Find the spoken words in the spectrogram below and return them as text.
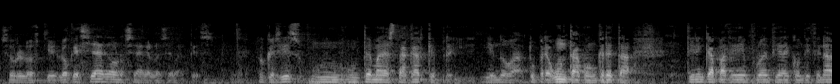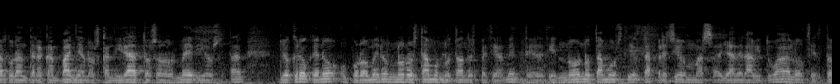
sobre los que, lo que se haga o no se haga en los debates. Lo que sí es un, un tema a destacar, que yendo a tu pregunta concreta, tienen capacidad de influencia de condicionar durante la campaña a los candidatos, a los medios, tal. Yo creo que no, o por lo menos no lo estamos notando especialmente. Es decir, no notamos cierta presión más allá de la habitual o cierta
